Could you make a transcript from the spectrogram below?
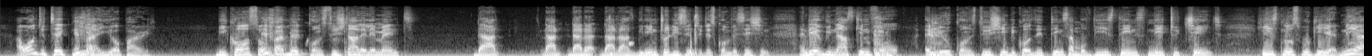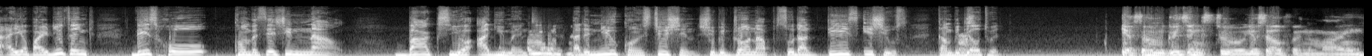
I want to take me and your parry because of a constitutional element that that, that that has been introduced into this conversation and they have been asking for a new constitution because they think some of these things need to change he's not speaking yet nia ayopari do you think this whole conversation now backs your argument that a new constitution should be drawn up so that these issues can be dealt with yes um greetings to yourself and my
